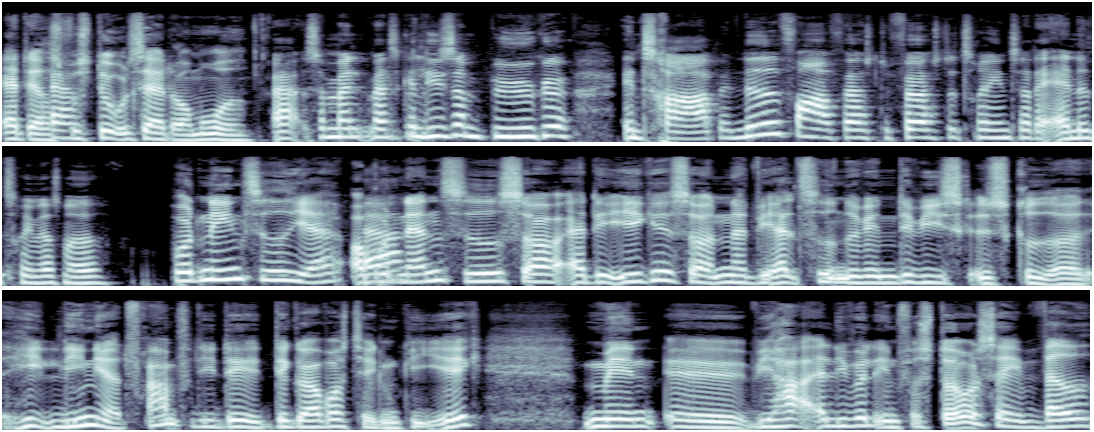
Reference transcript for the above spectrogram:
af deres ja. forståelse af et område. Ja, så man, man skal ligesom bygge en trappe nedefra første første trin, så det andet trin og sådan noget. På den ene side, ja. Og ja. på den anden side, så er det ikke sådan, at vi altid nødvendigvis skrider helt lineært frem, fordi det, det gør vores teknologi ikke. Men øh, vi har alligevel en forståelse af, hvad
